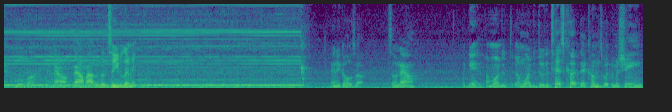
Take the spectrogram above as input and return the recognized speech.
move up. And now, now I'm out of the Z limit. And it goes up. So now, again, I wanted to, I wanted to do the test cut that comes with the machine.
